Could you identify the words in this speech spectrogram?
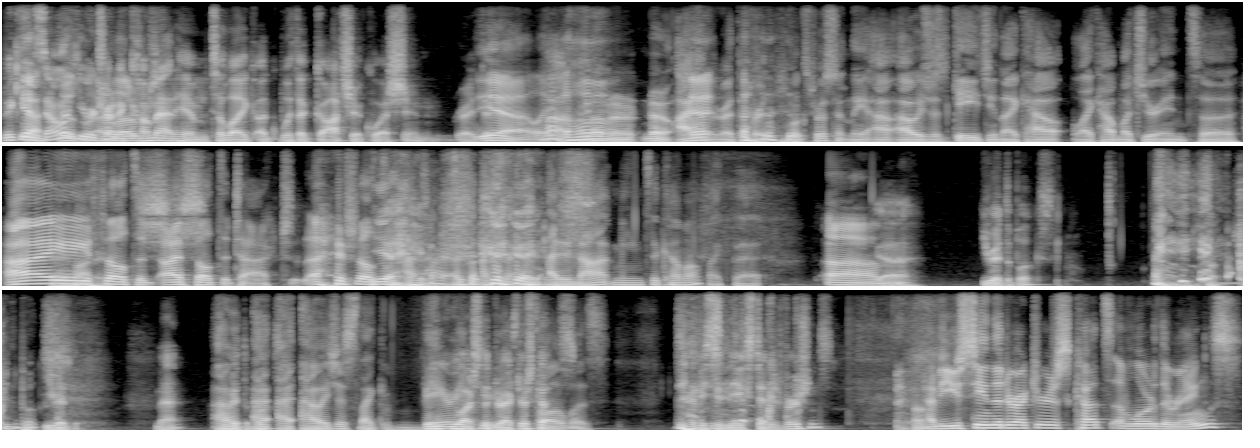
Mickey, Yeah, it sounded like you were trying to come at him to like a, with a gotcha question right there. yeah, like No, uh-huh. no, no, no, no. I haven't read the books personally. I, I was just gauging like how like how much you're into. I felt it. I felt attacked. I felt Yeah. I'm sorry. I, I, I, I did not mean to come off like that. Um, Yeah. You read the books? read the books. You read the, Matt? I, read the I, books? I, I was just like very. You watched the director's That's all cuts? it was. have you seen the extended versions? Have you seen the director's cuts of Lord of the Rings?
